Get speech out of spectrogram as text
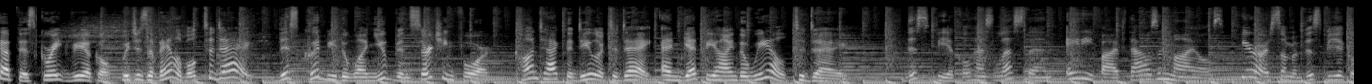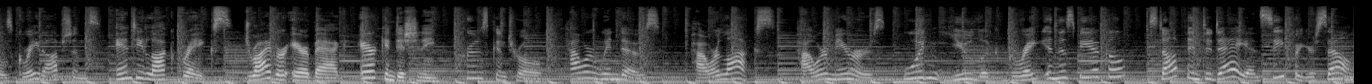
up this great vehicle, which is available today. This could be the one you've been searching for. Contact the dealer today and get behind the wheel today. This vehicle has less than 85,000 miles. Here are some of this vehicle's great options. Anti-lock brakes, driver airbag, air conditioning, cruise control, power windows, power locks, power mirrors. Wouldn't you look great in this vehicle? Stop in today and see for yourself.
